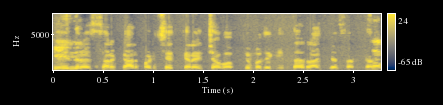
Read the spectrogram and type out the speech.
केंद्र सरकार पण शेतकऱ्यांच्या बाबतीमध्ये घेतं राज्य सरकार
